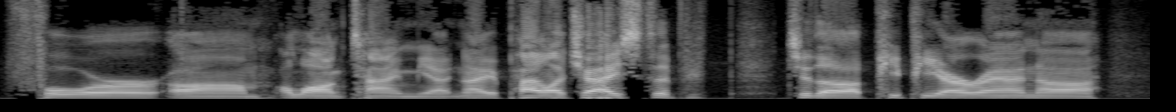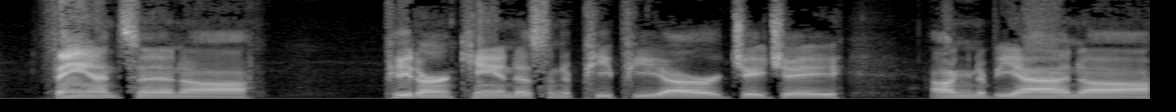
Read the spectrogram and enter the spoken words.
for um, a long time yet. And I apologize to, to the PPRN uh, fans and Peter and Candace and the PPR JJ. I'm going to be on uh,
